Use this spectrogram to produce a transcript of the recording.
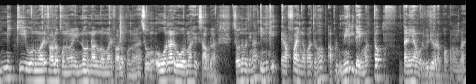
இன்றைக்கி ஒரு மாதிரி ஃபாலோ பண்ணுவேன் இன்னொரு நாள் இன்னொரு மாதிரி ஃபாலோ பண்ணுவேன். ஸோ ஒவ்வொரு நாள் ஒவ்வொரு மாதிரி சாப்பிடுவேன். ஸோ வந்து பார்த்திங்கன்னா இன்றைக்கி ரஃபாக இங்கே பார்த்துருவோம் அப்புறம் மீல் டே மட்டும் தனியாக ஒரு வீடியோவில் பார்ப்போம் நம்ம.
